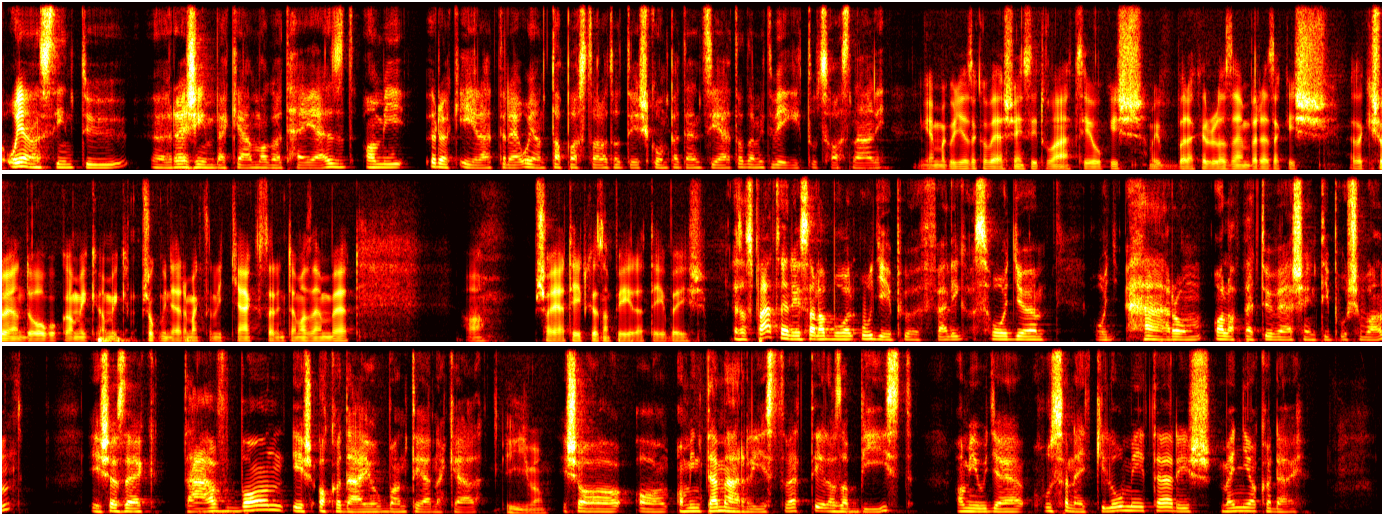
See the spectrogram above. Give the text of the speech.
olyan szintű rezsimbe kell magad helyezd, ami örök életre olyan tapasztalatot és kompetenciát ad, amit végig tudsz használni. Igen, meg ugye ezek a versenyszituációk is, amik belekerül az ember, ezek is, ezek is olyan dolgok, amik, amik sok mindenre megtanítják szerintem az embert a saját hétköznapi életébe is. Ez a Spartan rész alapból úgy épül fel, igaz, hogy, hogy három alapvető versenytípus van, és ezek távban és akadályokban térnek el. Így van. És a, a, amint te már részt vettél, az a Beast, ami ugye 21 kilométer, és mennyi akadály?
